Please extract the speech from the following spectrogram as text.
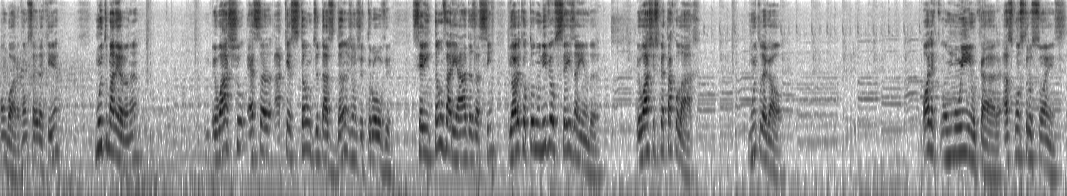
Vambora, vamos sair daqui. Muito maneiro, né? Eu acho essa a questão de, das dungeons de Trove serem tão variadas assim. E olha que eu tô no nível 6 ainda. Eu acho espetacular. Muito legal. Olha o moinho, cara. As construções.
